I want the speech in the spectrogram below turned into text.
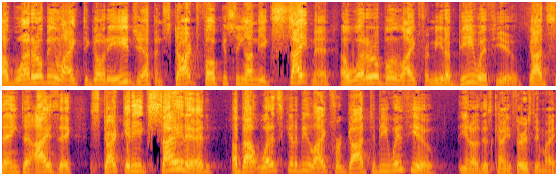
of what it'll be like to go to Egypt and start focusing on the excitement of what it'll be like for me to be with you. God's saying to Isaac, start getting excited about what it's going to be like for God to be with you. You know, this coming Thursday, my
